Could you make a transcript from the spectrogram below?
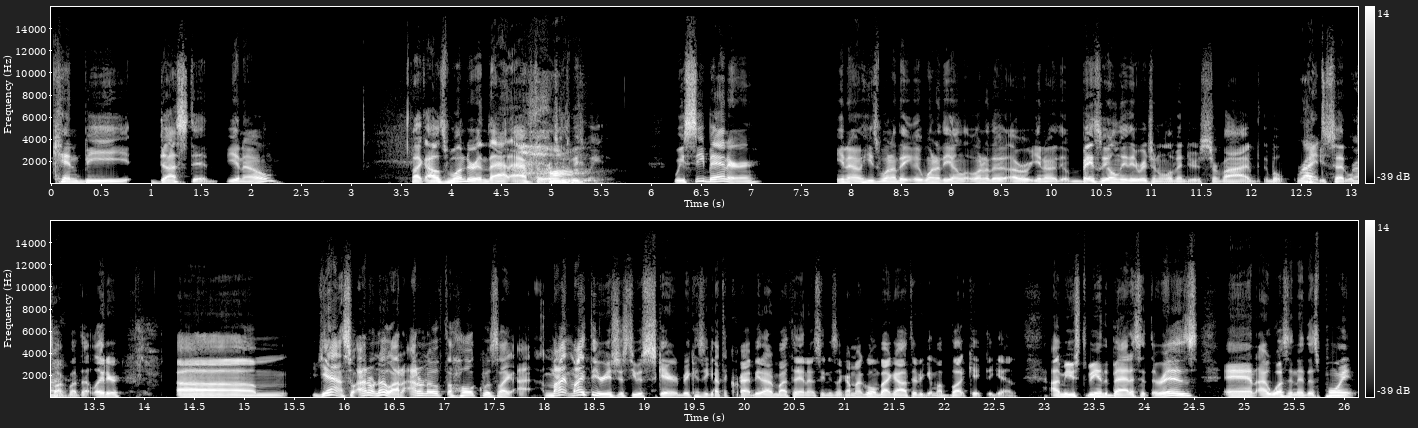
can be dusted, you know? Like I was wondering that afterwards because Huh. we, we we see Banner, you know, he's one of the one of the one of the or, you know basically only the original Avengers survived. Well, like Right, you said, we'll right. talk about that later. Um, yeah, so I don't know. I, I don't know if the Hulk was like I, my my theory is just he was scared because he got the crap beat out of by Thanos, and he's like, I'm not going back out there to get my butt kicked again. I'm used to being the baddest that there is, and I wasn't at this point,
